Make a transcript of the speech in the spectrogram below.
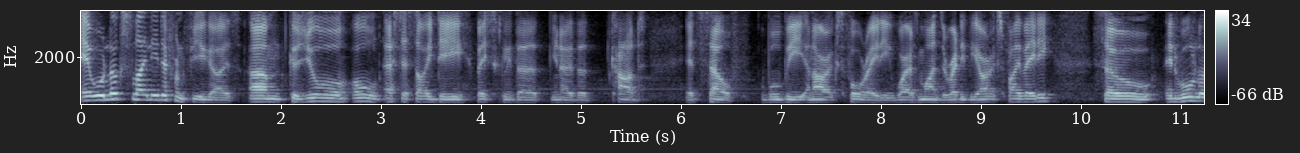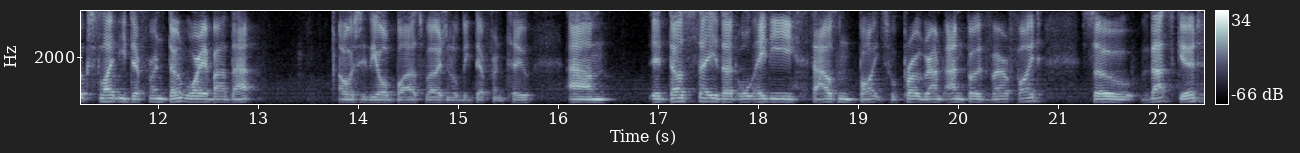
it will look slightly different for you guys Um because um, your old SSID, basically the you know the card itself, will be an RX 480, whereas mine's already the RX 580. So it will look slightly different. Don't worry about that. Obviously, the old BIOS version will be different too. Um, it does say that all 80,000 bytes were programmed and both verified, so that's good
